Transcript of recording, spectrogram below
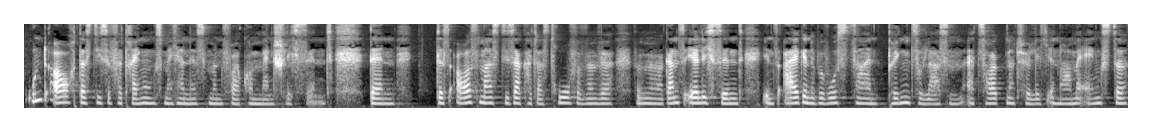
Und auch, dass diese Verdrängungsmechanismen vollkommen menschlich sind. Denn das Ausmaß dieser Katastrophe, wenn wir, wenn wir mal ganz ehrlich sind, ins eigene Bewusstsein dringen zu lassen, erzeugt natürlich enorme Ängste,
